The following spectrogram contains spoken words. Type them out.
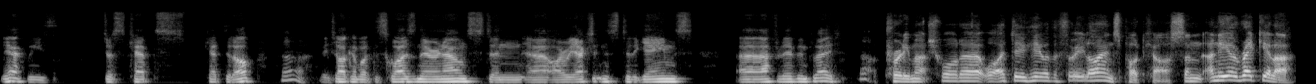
yeah, we've just kept kept it up. Oh. They're talking about the squads and they're announced and uh, our reactions to the games uh, after they've been played. Oh, pretty much what uh, what I do here with the Three Lions podcast. And, and are you a regular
